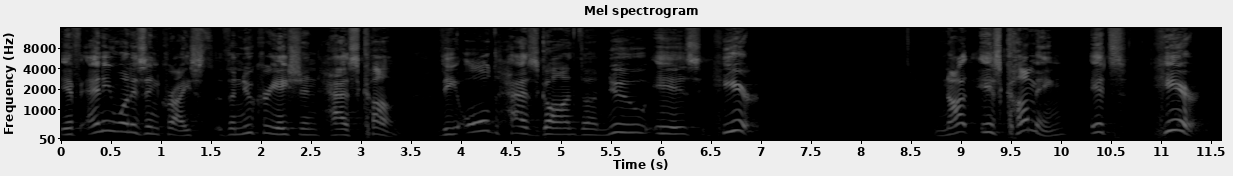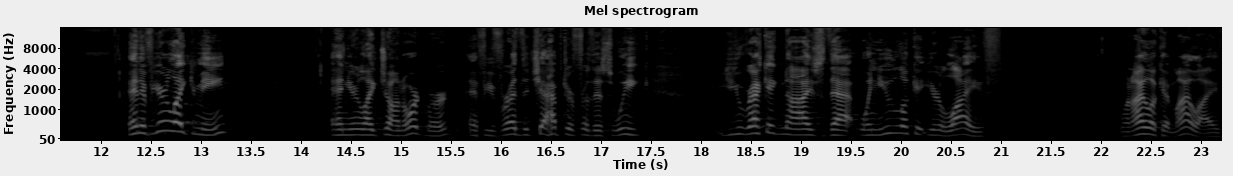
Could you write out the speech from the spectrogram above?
if anyone is in Christ, the new creation has come. The old has gone, the new is here not is coming, it's here. And if you're like me, and you're like John Ortberg, if you've read the chapter for this week, you recognize that when you look at your life, when I look at my life,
